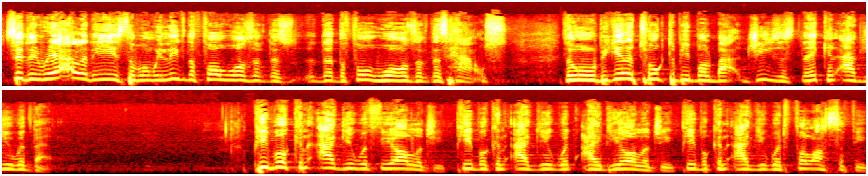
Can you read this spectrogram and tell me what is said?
See, the reality is that when we leave the four walls of this, the, the four walls of this house, that when we begin to talk to people about Jesus, they can argue with that. People can argue with theology. People can argue with ideology. People can argue with philosophy.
